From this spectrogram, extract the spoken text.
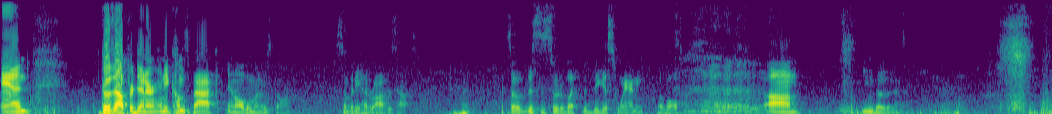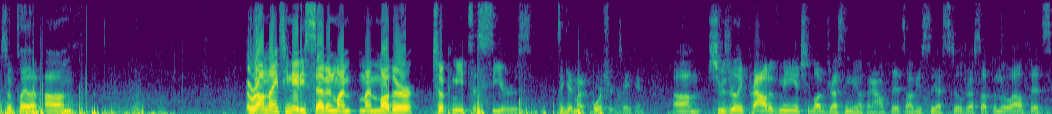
and goes out for dinner, and he comes back, and all the money's gone. Somebody had robbed his house. Right? So this is sort of like the biggest whammy of all time. um, you can go to the next one. So play that. Um, around 1987, my, my mother took me to Sears to get my portrait taken. Um, she was really proud of me and she loved dressing me up in outfits. Obviously, I still dress up in little outfits.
